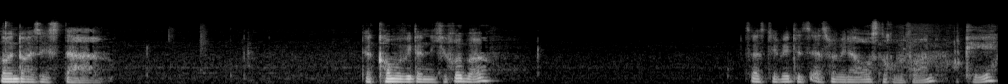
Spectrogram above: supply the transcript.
39 ist da. Da kommen wir wieder nicht rüber. Das heißt, der wird jetzt erstmal wieder außen rumfahren. Okay.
